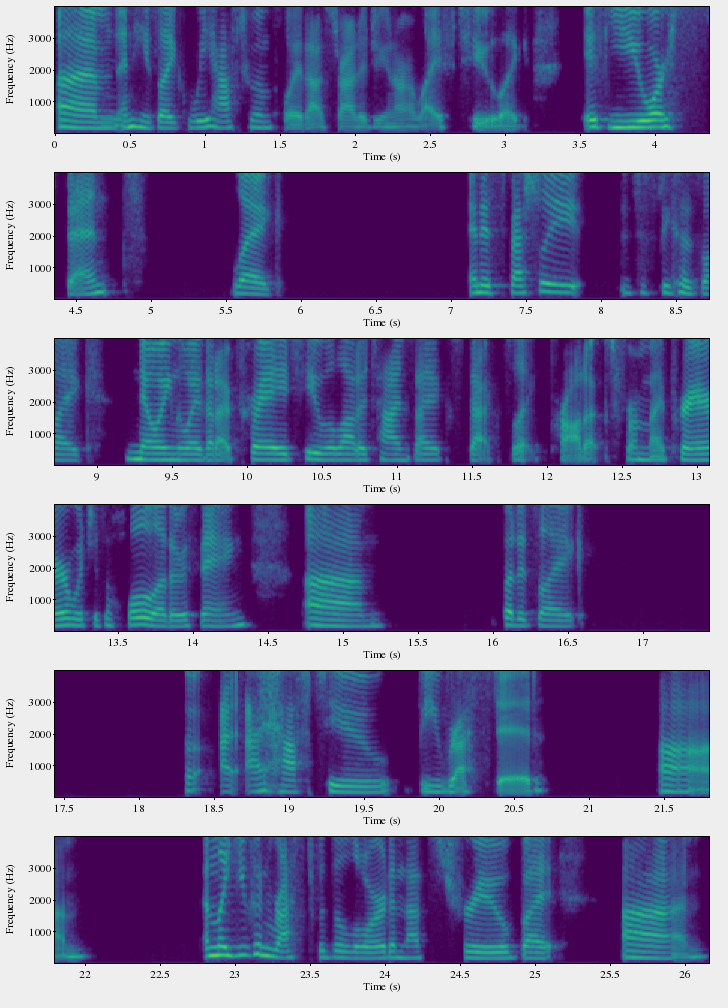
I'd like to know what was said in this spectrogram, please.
Um, Mm. and he's like we have to employ that strategy in our life too. Like if you are spent like and especially just because like knowing the way that i pray too a lot of times i expect like product from my prayer which is a whole other thing. Um, but it's like I, I have to be rested. Um, and like you can rest with the Lord, and that's true. But um,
